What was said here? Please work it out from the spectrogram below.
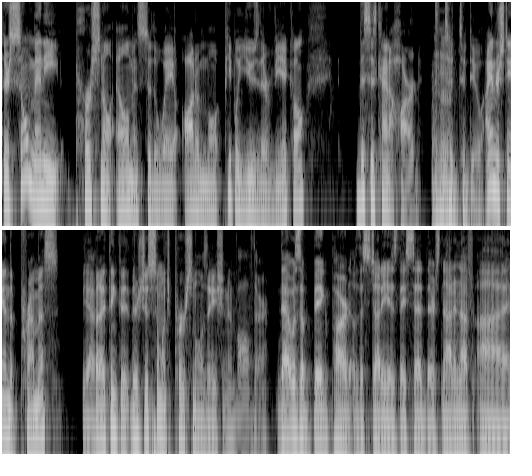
there's so many personal elements to the way automo- people use their vehicle. This is kind of hard to, to, to do. I understand the premise, Yeah. but I think that there's just so much personalization involved there. that was a big part of the study is they said there's not enough uh,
